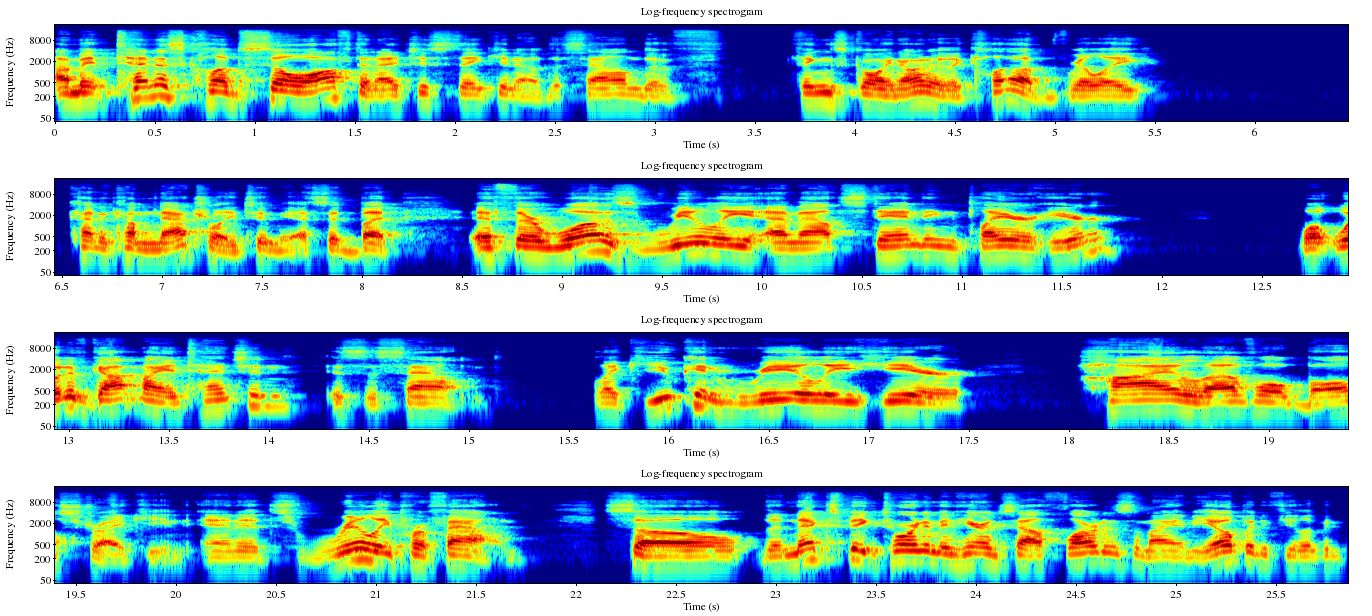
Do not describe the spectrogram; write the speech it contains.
I'm at tennis clubs so often, I just think, you know, the sound of things going on at a club really kind of come naturally to me. I said, but if there was really an outstanding player here, what would have got my attention is the sound. Like you can really hear high level ball striking, and it's really profound. So, the next big tournament here in South Florida is the Miami Open. If you live in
